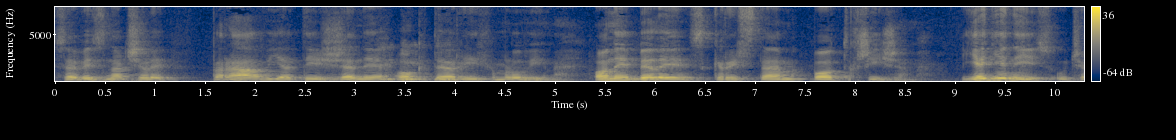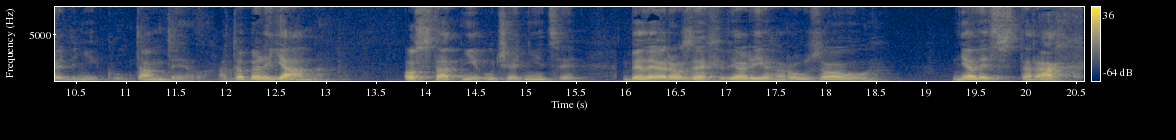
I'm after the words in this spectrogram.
se vyznačily právě ty ženy, o kterých mluvíme. Oni byly s Kristem pod křížem. Jediný z učedníků tam byl. A to byl Jan. Ostatní učedníci byli rozechvěli hrůzou, měli strach,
